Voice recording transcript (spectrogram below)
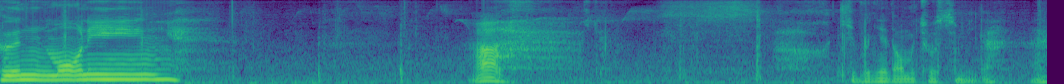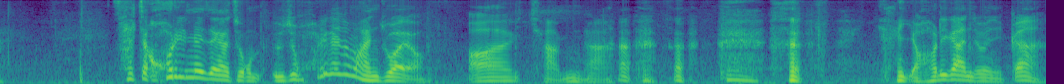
굿모닝. 아, 기분이 너무 좋습니다. 아, 살짝 허리는 제가 조금 요즘 허리가 좀 안 좋아요. 아, 참나. 이 허리가 안 좋으니까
